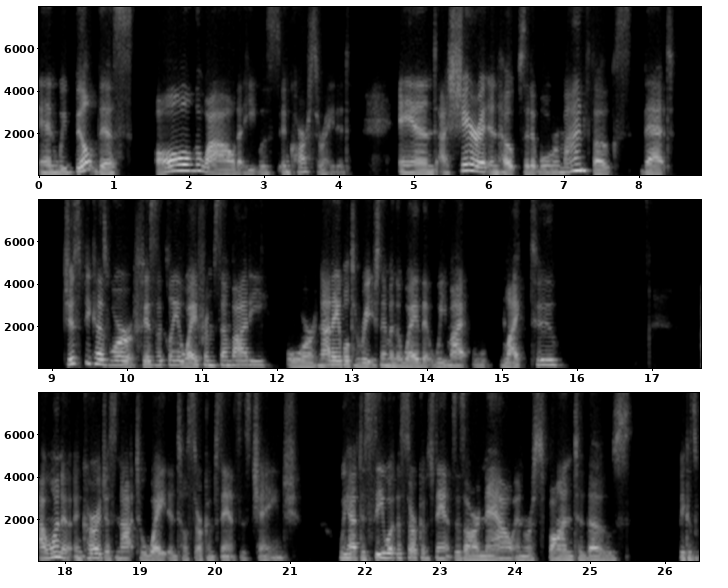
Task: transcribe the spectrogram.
and we built this all the while that he was incarcerated. And I share it in hopes that it will remind folks that just because we're physically away from somebody or not able to reach them in the way that we might like to, I want to encourage us not to wait until circumstances change. We have to see what the circumstances are now and respond to those. Because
